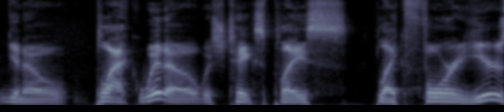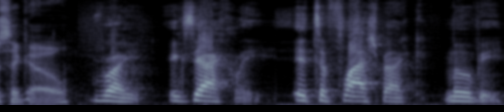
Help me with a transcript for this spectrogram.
you know, Black Widow, which takes place like four years ago. Right, exactly. It's a flashback movie.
